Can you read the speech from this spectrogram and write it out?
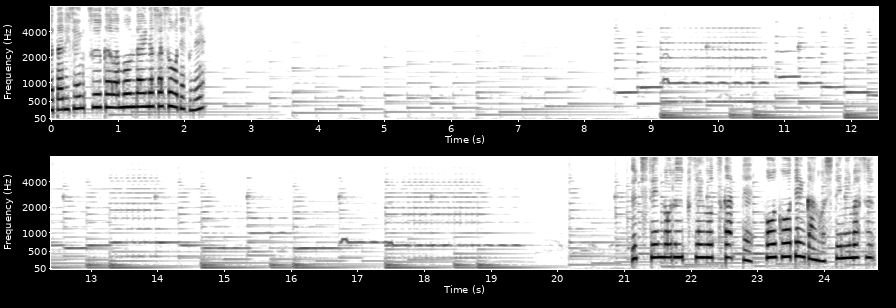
渡り線通過は問題なさそうですね。内線のループ線を使って方向転換をしてみます。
